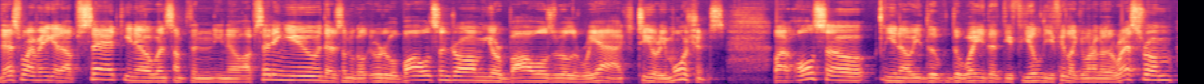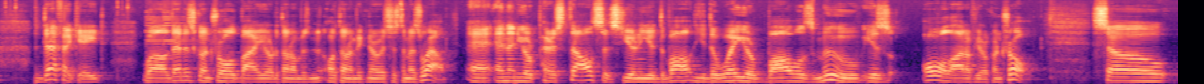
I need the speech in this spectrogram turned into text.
That's why when you get upset, you know, when something, you know, upsetting you, there's something called irritable bowel syndrome, your bowels will react to your emotions but also, you know, the, the way that you feel, you feel like you want to go to the restroom, defecate, well, that is controlled by your autonomous, autonomic nervous system as well. Uh, and then your peristalsis, you know, the, the way your bowels move is all out of your control. So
